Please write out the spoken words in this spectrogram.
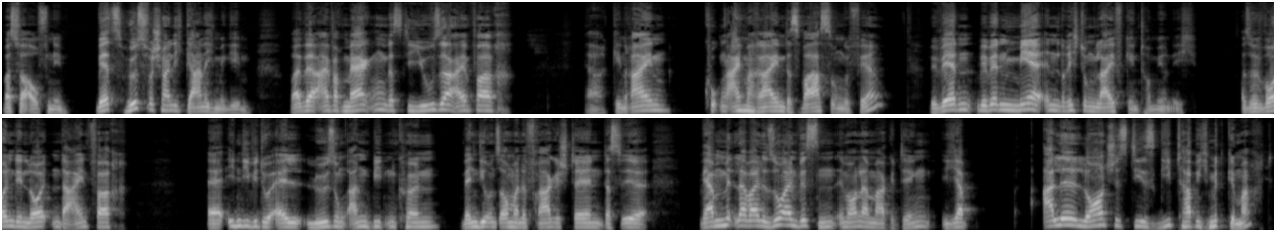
was wir aufnehmen. Wird es höchstwahrscheinlich gar nicht mehr geben, weil wir einfach merken, dass die User einfach, ja, gehen rein, gucken einmal rein, das war's ungefähr. Wir werden, wir werden mehr in Richtung Live gehen, Tommy und ich. Also wir wollen den Leuten da einfach äh, individuell Lösungen anbieten können, wenn die uns auch mal eine Frage stellen, dass wir, wir haben mittlerweile so ein Wissen im Online-Marketing. Ich habe alle Launches, die es gibt, habe ich mitgemacht.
